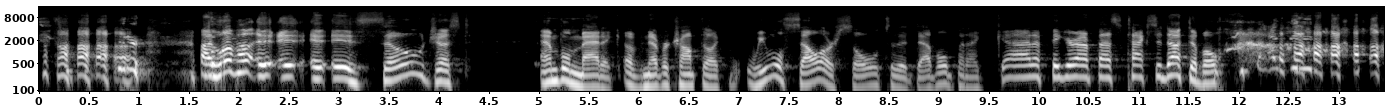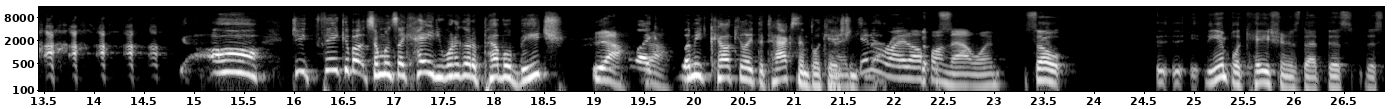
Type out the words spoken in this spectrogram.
I love how it, it, it is so just emblematic of Never Trump. They're like, we will sell our soul to the devil, but I gotta figure out if that's tax deductible. oh, do you think about someone's like, hey, do you want to go to Pebble Beach? yeah, Like, yeah. let me calculate the tax Yeah, implications. get it right off No, on that one. So i- i- the implication is that this this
